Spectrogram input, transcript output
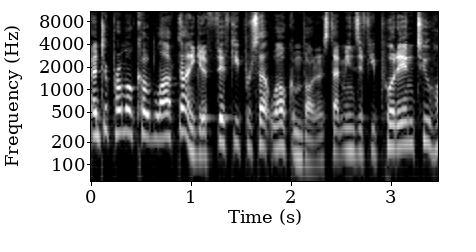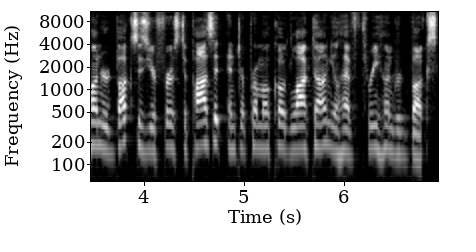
enter promo code locked on. You get a 50% welcome bonus. That means if you put in 200 bucks as your first deposit, enter promo code locked on, you'll have 300 bucks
